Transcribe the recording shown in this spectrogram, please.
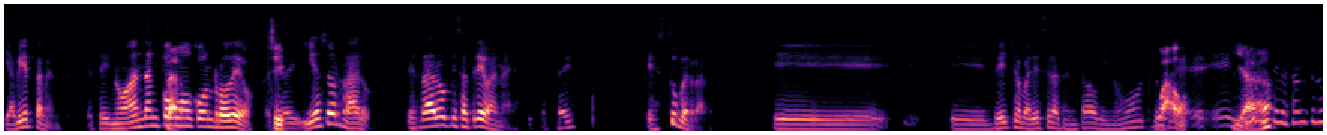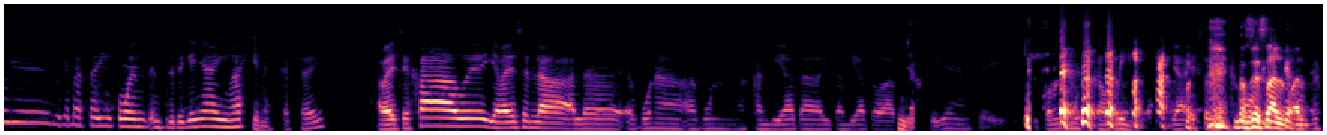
y abiertamente. ¿cachai? No andan como con rodeos. Y eso es raro. Es raro que se atrevan a eso. ¿cachai? Es súper raro. Eh, eh, de hecho, aparece el atentado Pinocho. Wow. es interesante lo que, lo que pasa ahí, como entre pequeñas imágenes, ¿cachai? Aparece Jadwe y aparecen la, alguna, algunas candidatas y candidatos a constituyente y, con una música horrible. ¿ya? Eso no, se salvan.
